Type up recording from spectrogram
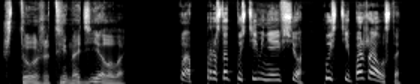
«Что же ты наделала?» «Пап, просто отпусти меня и все. Пусти, пожалуйста!»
